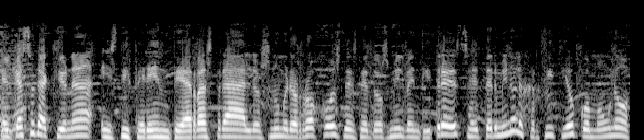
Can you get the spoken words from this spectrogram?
El caso de Acciona es diferente, arrastra los números rojos desde 2023, eh, terminó el ejercicio como uno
